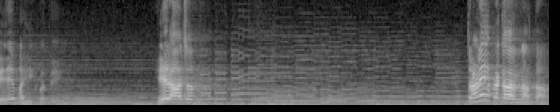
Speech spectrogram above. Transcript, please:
હે મહીપતે, હે રાજન. ત્રણેય પ્રકારના તા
